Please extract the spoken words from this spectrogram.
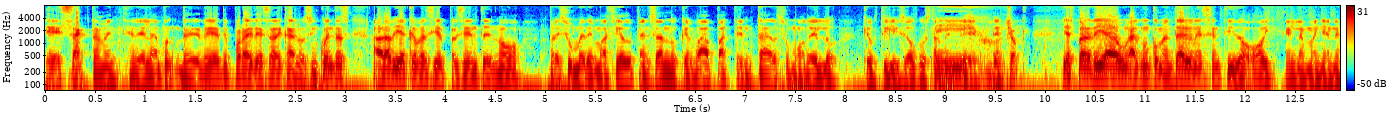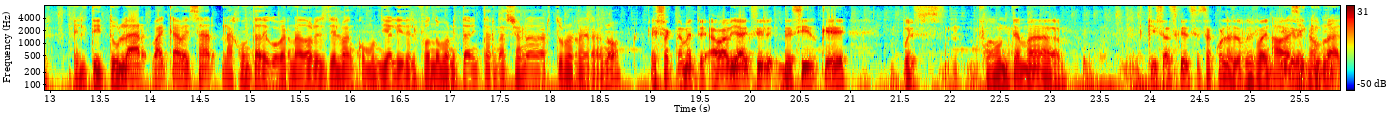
Exactamente, de, la- de- de- de por ahí de esa década de los 50. Ahora había que ver si el presidente no presume demasiado pensando que va a patentar su modelo que utilizó justamente Híjole. de choque. Ya esperaría un- algún comentario en ese sentido hoy en la mañanera. El titular va a encabezar la Junta de Gobernadores del Banco Mundial y del Fondo Monetario Internacional, Arturo Herrera, ¿no? Exactamente. Ahora había que decir, decir que pues fue un tema quizás que se sacó la rifa del Ahora tigre, sí que una...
